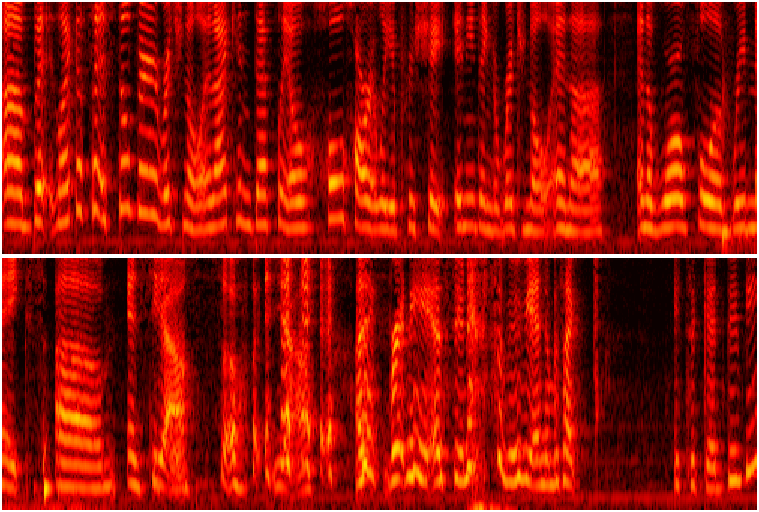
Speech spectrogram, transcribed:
um, but like I said, it's still very original, and I can definitely wholeheartedly appreciate anything original in a in a world full of remakes um, and sequels. Yeah. So Yeah. I think Brittany, as soon as the movie ended, was like, it's a good movie.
